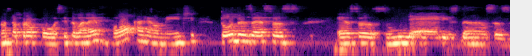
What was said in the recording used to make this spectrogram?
nossa proposta. Então, ela evoca realmente todas essas essas mulheres, danças,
